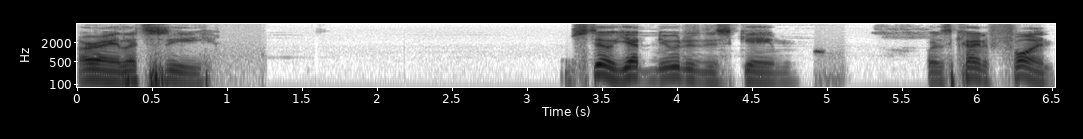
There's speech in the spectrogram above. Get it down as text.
All right, let's see. I'm still yet new to this game, but it's kind of fun.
